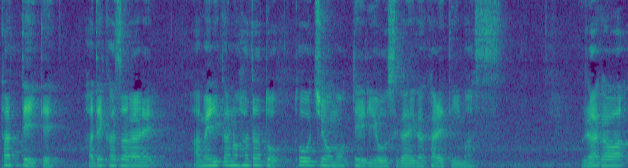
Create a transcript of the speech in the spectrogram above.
立っていて派手飾られアメリカの旗とトーチを持っている様子が描かれています。裏側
